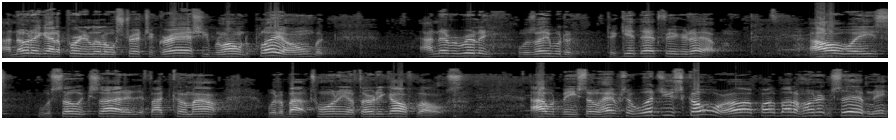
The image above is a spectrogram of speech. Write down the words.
I know they got a pretty little stretch of grass you belong to play on, but I never really was able to, to get that figured out. I always was so excited if I'd come out with about 20 or 30 golf balls. I would be so happy. So, what'd you score? Oh, probably about 170.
